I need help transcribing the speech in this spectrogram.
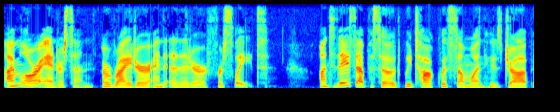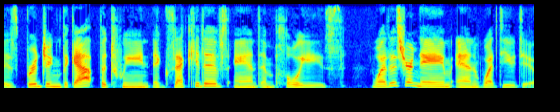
I'm Laura Anderson, a writer and editor for Slate. On today's episode, we talk with someone whose job is bridging the gap between executives and employees. What is your name and what do you do?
